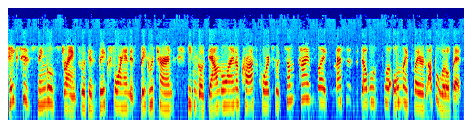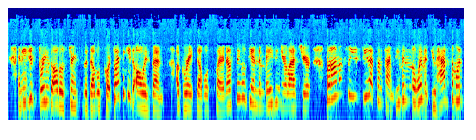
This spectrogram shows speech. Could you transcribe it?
takes his single strength with his big forehand, his big returns. He can go down the line across courts, which sometimes like messes the doubles only players up a little bit. And he just brings all those strengths to the doubles court. So I think he's always been a great doubles player. Now singles, he had an amazing year last year, but honestly, you see that sometimes, even in the women's. You have someone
